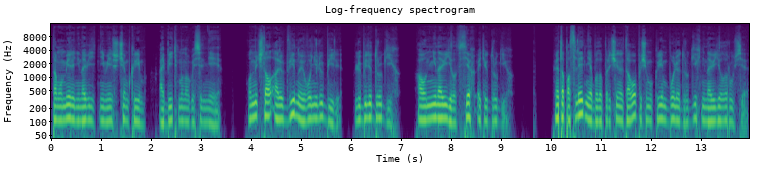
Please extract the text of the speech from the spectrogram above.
там умели ненавидеть не меньше, чем Крим, а бить много сильнее. Он мечтал о любви, но его не любили, любили других, а он ненавидел всех этих других. Это последнее было причиной того, почему Крим более других ненавидел Русия.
